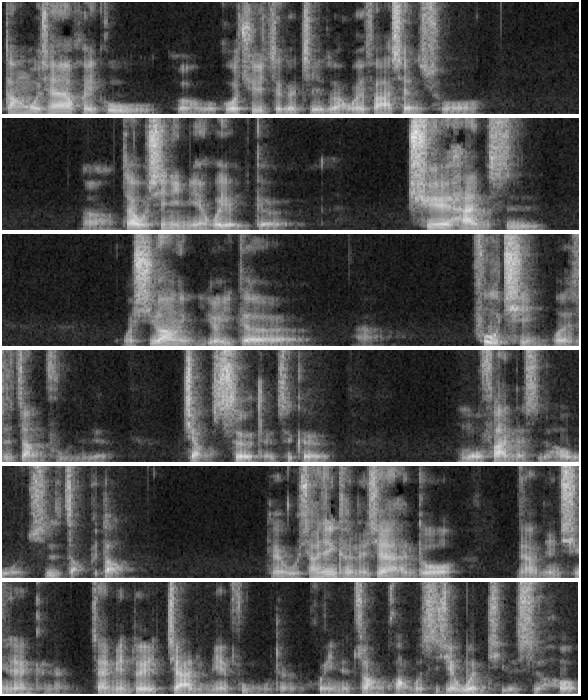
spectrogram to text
当我现在回顾呃我过去这个阶段，我会发现说，呃，在我心里面会有一个缺憾是。我希望有一个啊、呃、父亲或者是丈夫的角色的这个模范的时候，我是找不到。对，我相信，可能现在很多那年轻人可能在面对家里面父母的婚姻的状况或是一些问题的时候，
